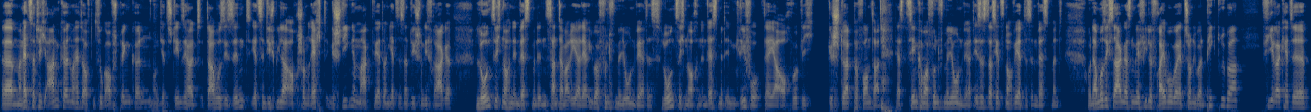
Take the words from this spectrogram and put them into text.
Ähm, man hätte es natürlich ahnen können, man hätte auf den Zug aufspringen können und jetzt stehen sie halt da, wo sie sind. Jetzt sind die Spieler auch schon recht gestiegen im Marktwert und jetzt ist natürlich schon die Frage, lohnt sich noch ein Investment in Santa Maria, der über fünf Millionen wert ist? Lohnt sich noch ein Investment in Grifo, der ja auch wirklich gestört performt hat. Der ist 10,5 Millionen wert. Ist es das jetzt noch wert, das Investment? Und da muss ich sagen, da sind mir viele Freiburger jetzt schon über den Peak drüber. Viererkette,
